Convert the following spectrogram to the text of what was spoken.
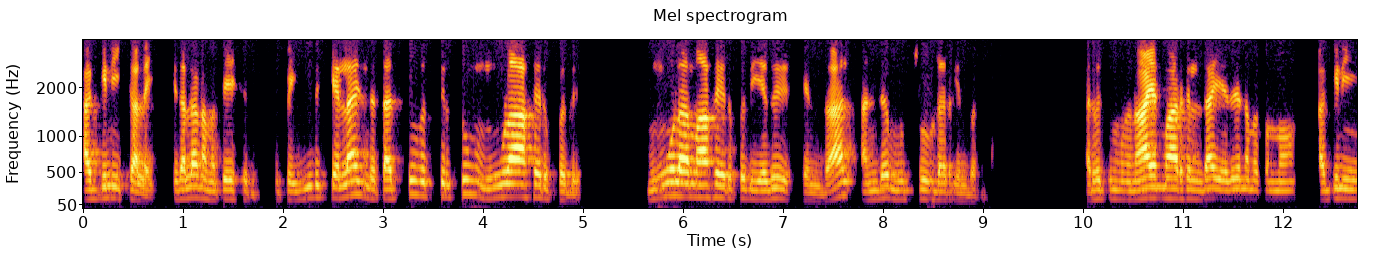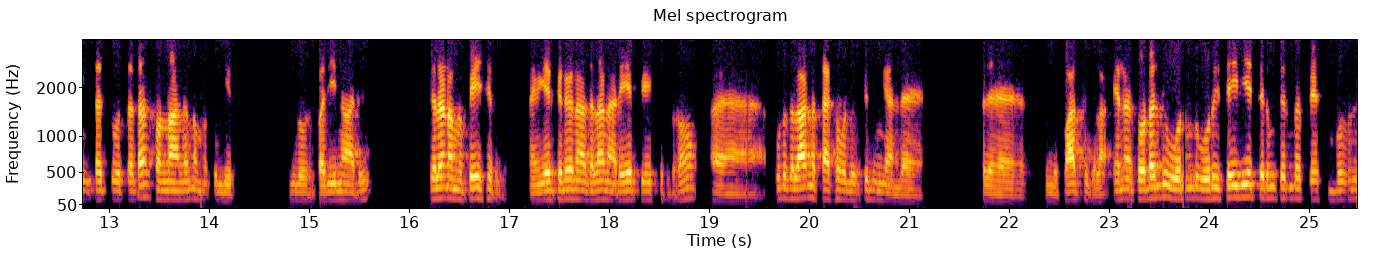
அக்னி கலை இதெல்லாம் நம்ம பேசுறோம் இப்ப இதுக்கெல்லாம் இந்த தத்துவத்திற்கும் மூலாக இருப்பது மூலமாக இருப்பது எது என்றால் அந்த முச்சுடர் என்பது அறுபத்தி மூணு நாயன்மார்கள் தான் எது நம்ம சொன்னோம்? அக்னி தத்துவத்தை தான் சொன்னாங்கன்னு நம்ம சொல்லியிருக்கோம். இதுல ஒரு பதினாறு. இதெல்லாம் நம்ம பேசியிருக்கோம். ஏற்கனவே நான் அதெல்லாம் நிறைய பேசியிருக்கிறோம். கூடுதலான தகவலுக்கு நீங்க அந்த அதை நீங்க பார்த்துக்கலாம். ஏன்னா தொடர்ந்து ஒரு ஒரு செய்தியை திரும்ப திரும்ப பேசும்போது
